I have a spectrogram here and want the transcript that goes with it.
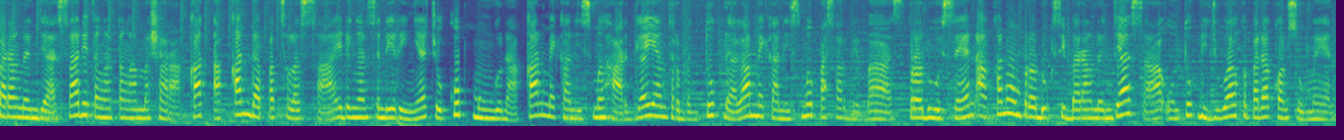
barang dan jasa di tengah-tengah masyarakat akan dapat selesai dengan sendirinya cukup menggunakan mekanisme harga yang terbentuk dalam mekanisme pasar bebas. Produsen akan memproduksi barang dan jasa untuk dijual kepada konsumen.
